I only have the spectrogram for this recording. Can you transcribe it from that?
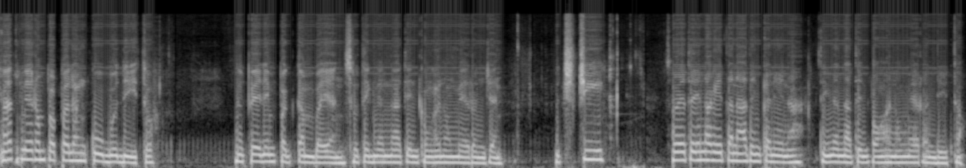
At meron pa palang kubo dito na pwedeng pagtambayan. So tignan natin kung anong meron dyan. Chi. So ito yung nakita natin kanina. Tingnan natin kung anong meron dito.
